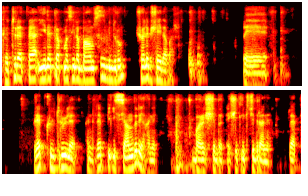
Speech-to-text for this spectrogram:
kötü rap veya iyi rap yapmasıyla bağımsız bir durum. Şöyle bir şey de var. Ee, rap kültürüyle hani rap bir isyandır ya hani barışçıdır, eşitlikçidir hani rap.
